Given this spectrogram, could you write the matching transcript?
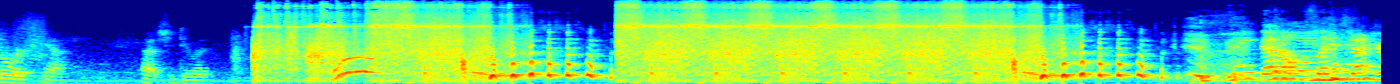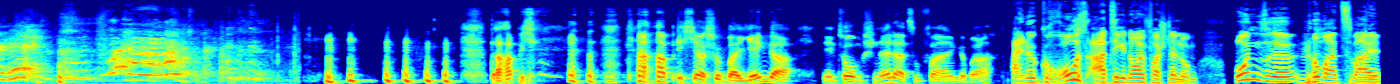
lower, yeah. That should do it. on your head. Da habe ich, da hab ich ja schon bei Jenga den Turm schneller zum Fallen gebracht. Eine großartige Neuvorstellung. Unsere Nummer zwei,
